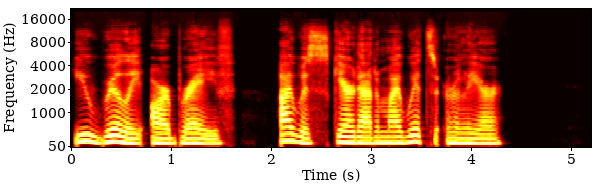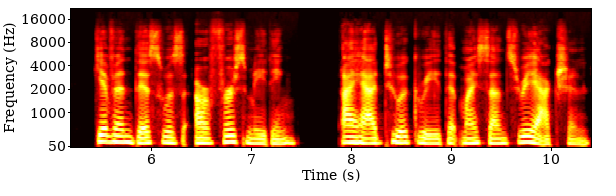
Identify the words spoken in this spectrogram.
you really are brave. I was scared out of my wits earlier. Given this was our first meeting, I had to agree that my son's reaction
